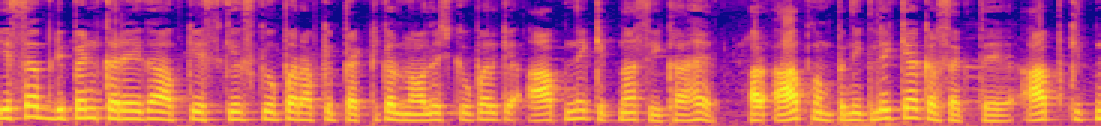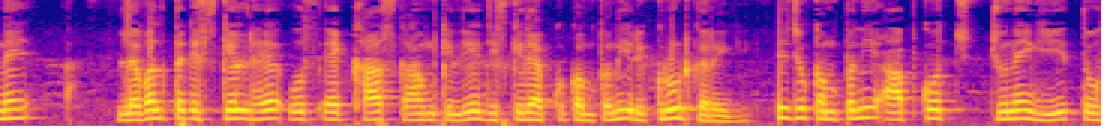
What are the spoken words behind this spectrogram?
ये सब डिपेंड करेगा आपके स्किल्स के ऊपर, आपके प्रैक्टिकल नॉलेज के ऊपर कि आपने कितना सीखा है। और आप कंपनी के लिए क्या कर सकते हैं? आप कितने लेवल तक स्किल्ड है उस एक खास काम के लिए जिसके लिए आपको कंपनी रिक्रूट करेगी। ये जो कंपनी आपको चुनेगी तो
